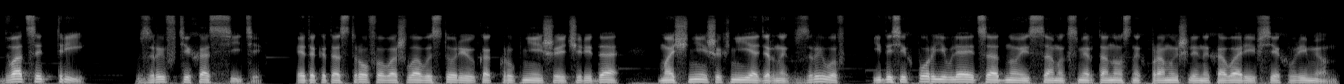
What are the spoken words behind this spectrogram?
23. Взрыв в Техас-Сити. Эта катастрофа вошла в историю как крупнейшая череда мощнейших неядерных взрывов и до сих пор является одной из самых смертоносных промышленных аварий всех времен.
